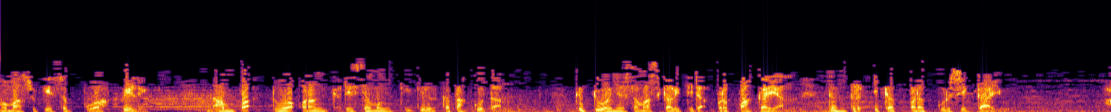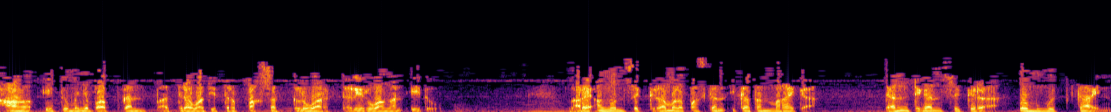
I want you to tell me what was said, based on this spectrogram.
Memasuki sebuah bilik, nampak dua orang gadis yang menggigil ketakutan. Keduanya sama sekali tidak berpakaian dan terikat pada kursi kayu. Hal itu menyebabkan Badrawati terpaksa keluar dari ruangan itu. Lare Angon segera melepaskan ikatan mereka dan dengan segera memungut kain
